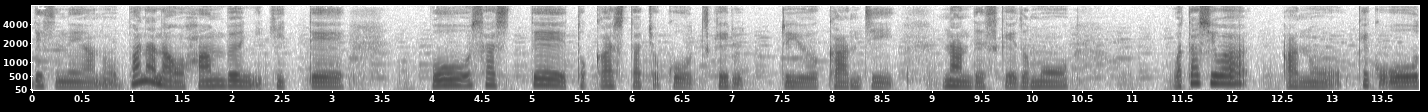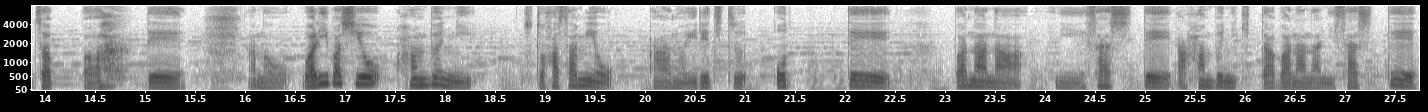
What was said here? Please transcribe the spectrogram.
ですねあのバナナを半分に切って棒を刺して溶かしたチョコをつけるという感じなんですけれども私はあの結構大雑把であの割り箸を半分にちょっとハサミをあの入れつつ折ってバナナに刺してあ半分に切ったバナナに刺して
